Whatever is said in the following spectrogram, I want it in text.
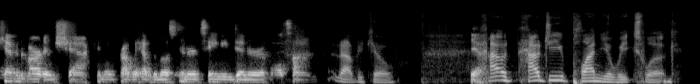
Kevin Hart, and Shaq, and I'd probably have the most entertaining dinner of all time. That'd be cool. Yeah. How how do you plan your week's work?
